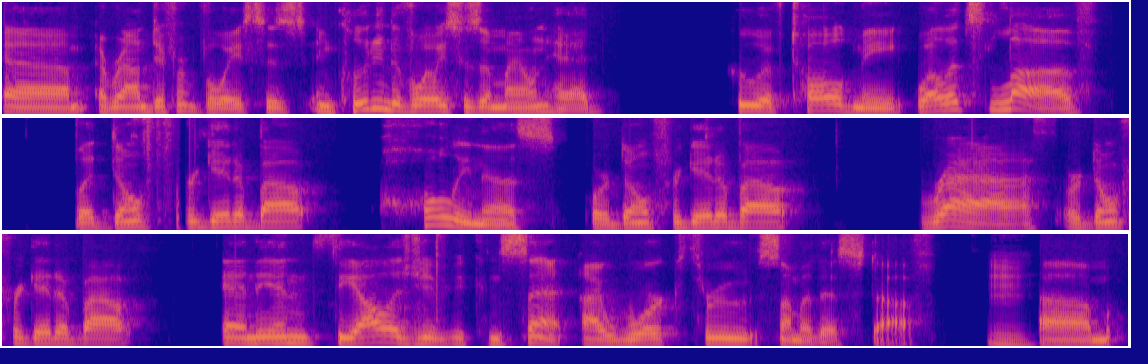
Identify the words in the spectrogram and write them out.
um, around different voices, including the voices in my own head who have told me, well, it's love, but don't forget about holiness or don't forget about wrath or don't forget about, and in theology of consent, I work through some of this stuff. Mm. Um,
